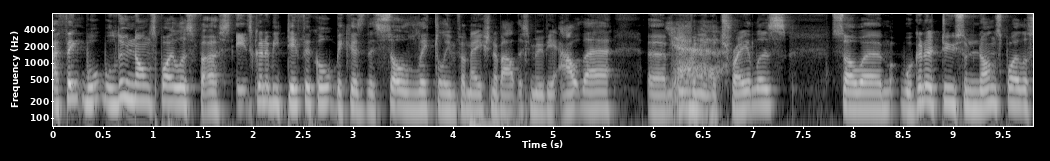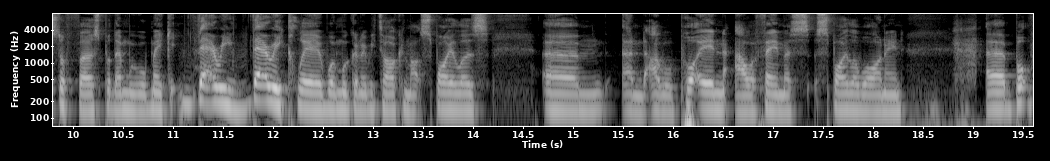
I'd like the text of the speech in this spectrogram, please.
I think we'll, we'll do non spoilers first. It's going to be difficult because there's so little information about this movie out there, um, even in the trailers. So um, we're going to do some non spoiler stuff first, but then we will make it very, very clear when we're going to be talking about spoilers. Um, and I will put in our famous spoiler warning. Uh, but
